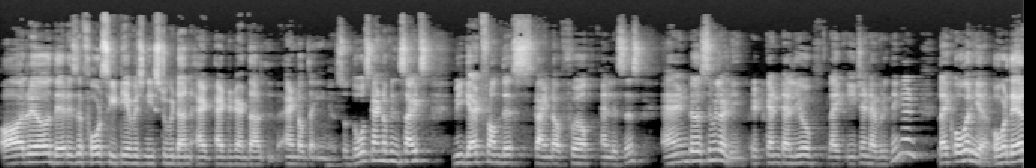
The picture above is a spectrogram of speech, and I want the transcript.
or uh, there is a force CTA which needs to be done at, added at the end of the email. So those kind of insights we get from this kind of uh, analysis and uh, similarly it can tell you like each and everything. And like over here over there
